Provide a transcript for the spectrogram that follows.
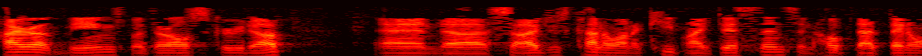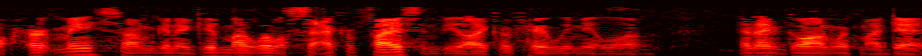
higher up beings, but they're all screwed up. And uh, so I just kind of want to keep my distance and hope that they don't hurt me. So I'm going to give my little sacrifice and be like, okay, leave me alone, and then go on with my day.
